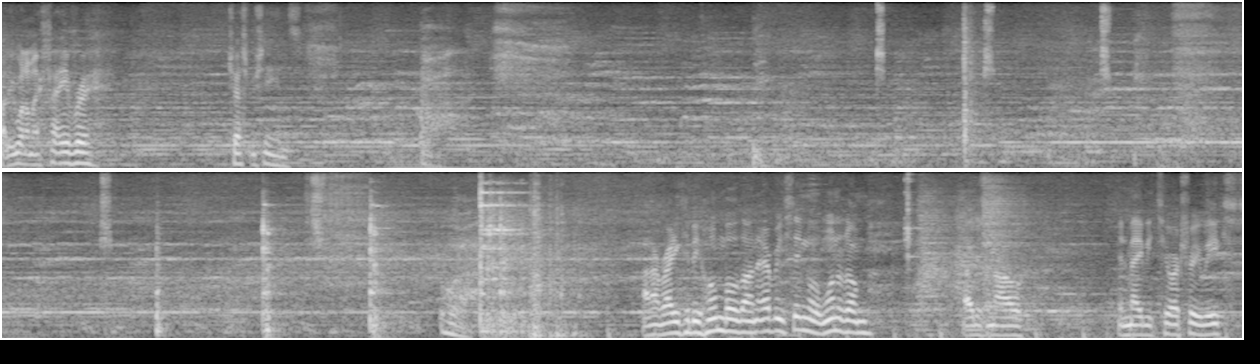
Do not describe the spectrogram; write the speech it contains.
probably one of my favorite chest machines. And I'm ready to be humbled on every single one of them. I just know in maybe two or three weeks,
